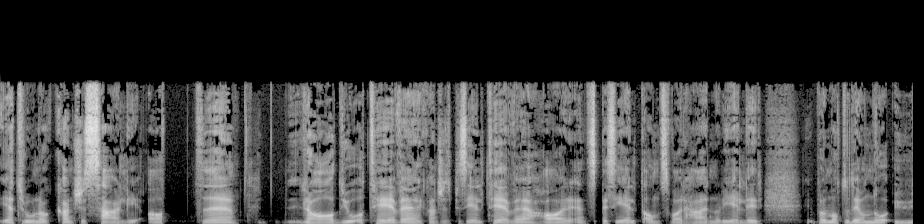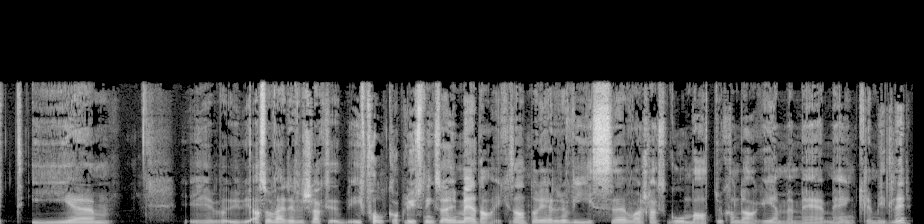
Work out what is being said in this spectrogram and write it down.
jeg tror nok kanskje særlig at eh, radio og TV, kanskje spesielt TV, har et spesielt ansvar her når det gjelder på en måte det å nå ut i eh, altså være slags, i folkeopplysningsøyemed, da, ikke sant? når det gjelder å vise hva slags god mat du kan lage hjemme med, med enkle midler,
